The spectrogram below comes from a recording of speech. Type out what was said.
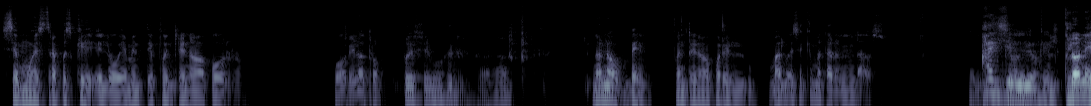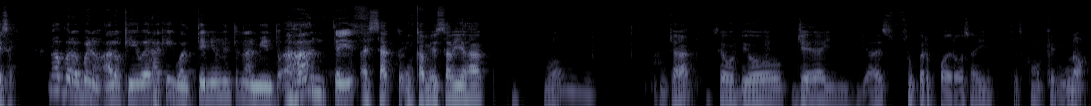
se muestra pues que él obviamente fue entrenado por, por el otro. Pues Skywalker. Ajá. No, no, Ben fue entrenado por el malo ese que mataron en lados. El, Ay, se el, olvidó. el clon ese. No, pero bueno, a lo que iba era que igual tenía un entrenamiento Ajá, antes. Exacto. En cambio esta vieja no, ya se volvió Jedi y ya es súper poderosa y es como que no.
